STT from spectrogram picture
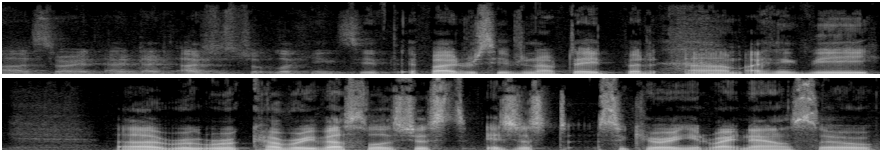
Uh, sorry, I, I, I, was just looking to see if, if I'd received an update, but um, I think the uh, re- recovery vessel is just is just securing it right now, so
